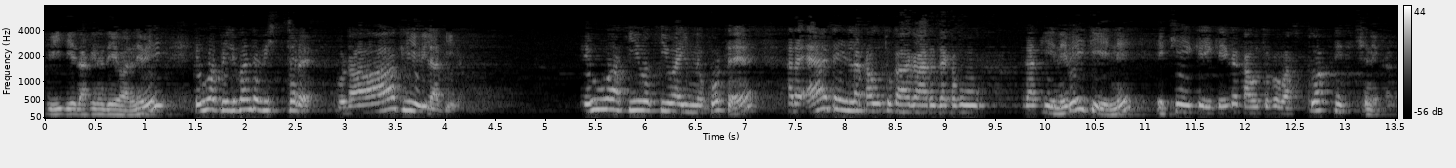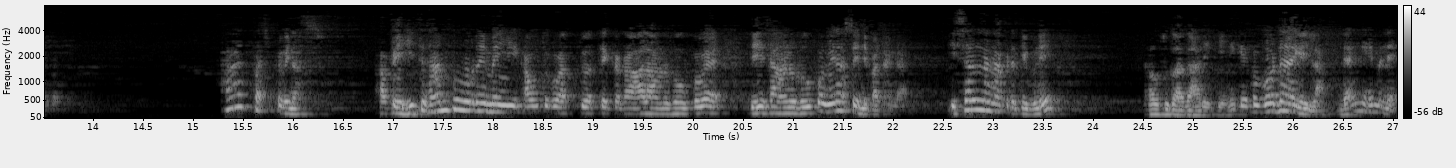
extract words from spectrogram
වීදියේ දකින්න දේවල් නෙවෙයි. ඒවා පිළිබඳ විස්තර ගොඩාක් ලියවිලා තියෙනවා. ඒවා කියව කියව ඉන්නකොට අර ඈත ඉන්න කෞතුකාගාර දකපු ගතිය නෙවෙයි තියෙන්නේ එක එක එක එක කෞතුක වස්තුවක් නිරීක්ෂණය කරනවා. ආත්පස්ක වෙනස්. අපේ හිත සම්පූර්ණයෙන්ම මේ කෞතුක වස්තුවත් එක්ක කාලානුරූපව, දේශානුරූපව වෙනස් වෙන්න පටන් ගන්නවා. ඉස්සල්ලා අපිට තිබුණේ කෞතුකාගාරය කියන එක එක ගොඩ නැගිලා. දැන් එහෙම නැහැ.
